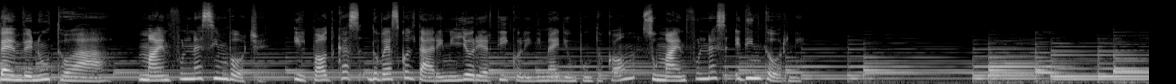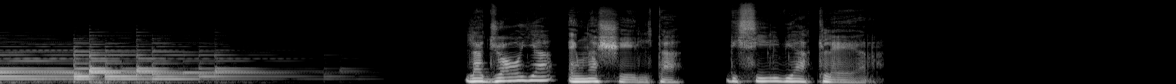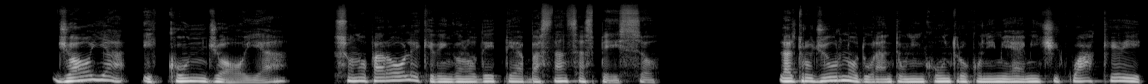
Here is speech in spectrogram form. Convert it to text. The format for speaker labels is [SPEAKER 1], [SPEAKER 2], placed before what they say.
[SPEAKER 1] Benvenuto a Mindfulness in Voce, il podcast dove ascoltare i migliori articoli di medium.com su mindfulness e dintorni.
[SPEAKER 2] La gioia è una scelta di Silvia Clare. Gioia e con gioia sono parole che vengono dette abbastanza spesso L'altro giorno, durante un incontro con i miei amici quaccheri,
